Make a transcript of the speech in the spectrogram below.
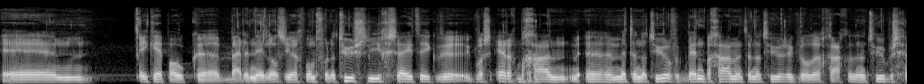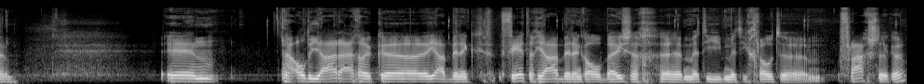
En ik heb ook uh, bij de Nederlandse Jeugdbond voor Natuurstudie gezeten. Ik, ik was erg begaan uh, met de natuur, of ik ben begaan met de natuur. Ik wilde graag de natuur beschermen. En al die jaren eigenlijk, uh, ja, ben ik 40 jaar ben ik al bezig met, die, met die grote vraagstukken.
